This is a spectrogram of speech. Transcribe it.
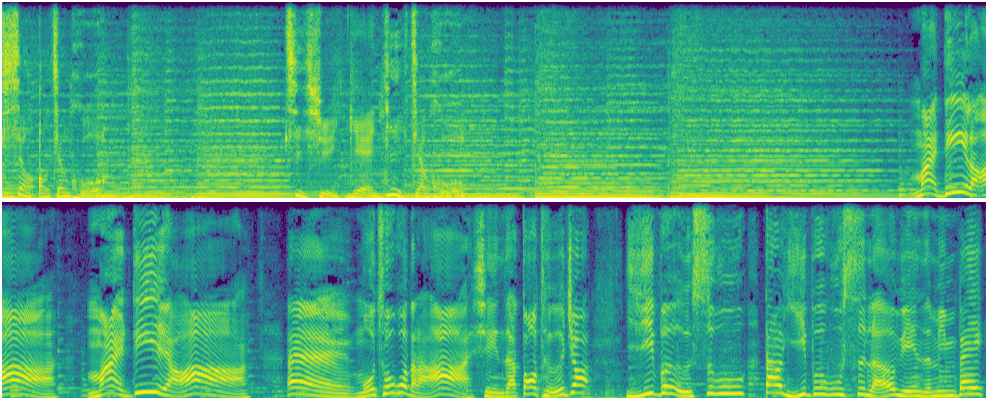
笑傲江湖，继续演绎江湖。卖地了啊！卖地啊！哎，莫错过的了啊！现在打特价，一百二十五到一百五十六元人民币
